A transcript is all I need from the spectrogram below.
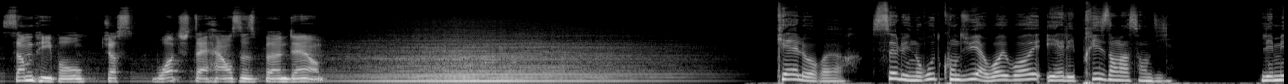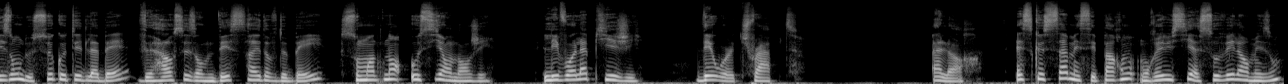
Some people just watched their houses burn down. Quelle horreur Seule une route conduit à Woi Woi et elle est prise dans l'incendie. Les maisons de ce côté de la baie, the houses on this side of the bay, sont maintenant aussi en danger. Les voilà piégés. They were trapped. Alors, est-ce que Sam et ses parents ont réussi à sauver leur maison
